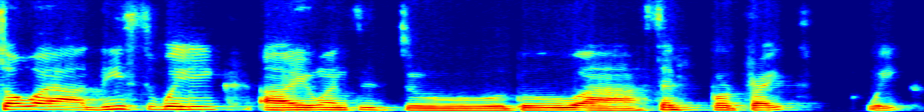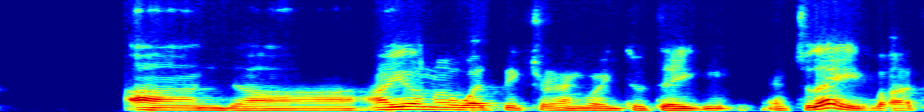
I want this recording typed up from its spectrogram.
So uh, this week I wanted to do a self-portrait week, and uh, I don't know what picture I'm going to take uh, today, but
